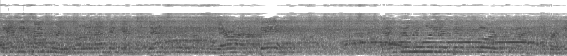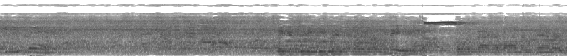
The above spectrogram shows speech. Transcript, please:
Candy Crusher is going up against Sacred City defense doing an amazing job of pulling back the Bombers Hammers.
